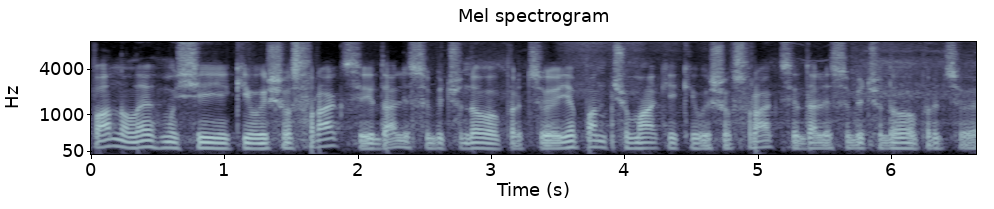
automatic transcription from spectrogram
пан Олег Мусій, який вийшов з фракції, далі собі чудово працює. Є пан Чумак, який вийшов з фракції, далі собі чудово працює.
